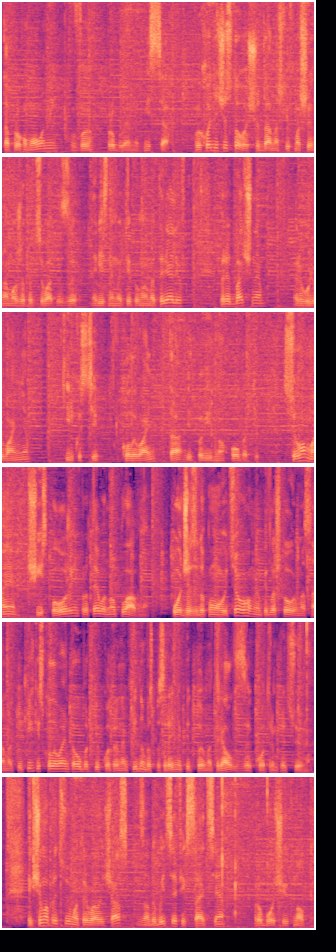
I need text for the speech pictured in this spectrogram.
та прогумований в проблемних місцях. Виходячи з того, що дана шліфмашина може працювати з різними типами матеріалів, передбачене регулювання кількості коливань та відповідно обертів. Всього має 6 положень, проте воно плавне. Отже, за допомогою цього ми підлаштовуємо саме ту кількість коливань та обертів, котра необхідна безпосередньо під той матеріал, з котрим працюємо. Якщо ми працюємо тривалий час, знадобиться фіксація робочої кнопки,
